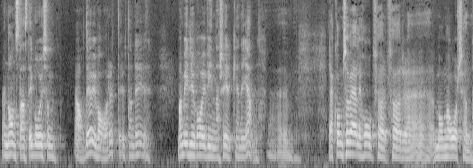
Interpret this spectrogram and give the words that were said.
men någonstans, det går ju som... Ja, det har ju varit det. Utan det, man vill ju vara i vinnarcirkeln igen. Eh, jag kom så väl ihåg för, för eh, många år sedan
